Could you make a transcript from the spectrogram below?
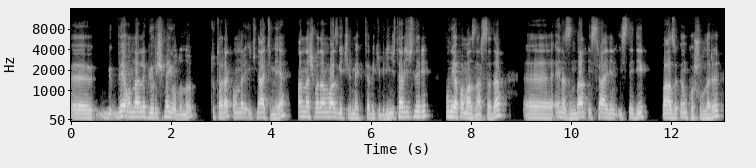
e, ve onlarla görüşme yolunu tutarak onları ikna etmeye, anlaşmadan vazgeçirmek tabii ki birinci tercihleri. Bunu yapamazlarsa da e, en azından İsrail'in istediği bazı ön koşulları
